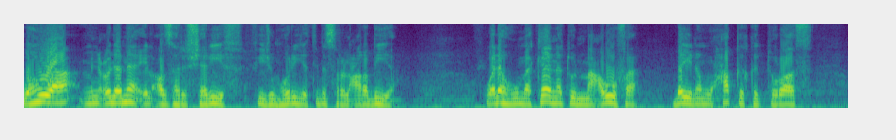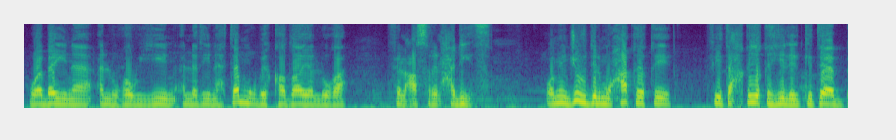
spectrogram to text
وهو من علماء الأزهر الشريف في جمهورية مصر العربية وله مكانة معروفة بين محقق التراث وبين اللغويين الذين اهتموا بقضايا اللغة في العصر الحديث. ومن جهد المحقق في تحقيقه للكتاب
